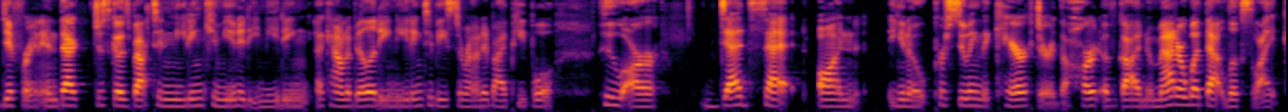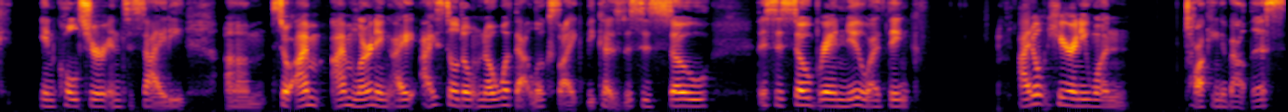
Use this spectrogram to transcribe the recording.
different. And that just goes back to needing community, needing accountability, needing to be surrounded by people who are dead set on, you know, pursuing the character, the heart of God, no matter what that looks like in culture in society. Um, so i'm i'm learning. I i still don't know what that looks like because this is so this is so brand new. I think i don't hear anyone talking about this.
